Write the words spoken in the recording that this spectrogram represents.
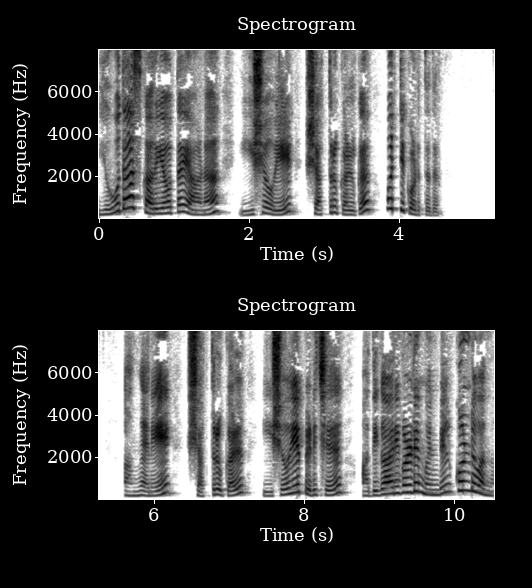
യൂദാസ് കറിയോത്തയാണ് ഈശോയെ ശത്രുക്കൾക്ക് ഒറ്റിക്കൊടുത്തത്. അങ്ങനെ ശത്രുക്കൾ ഈശോയെ പിടിച്ച് അധികാരികളുടെ മുൻപിൽ കൊണ്ടുവന്നു.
